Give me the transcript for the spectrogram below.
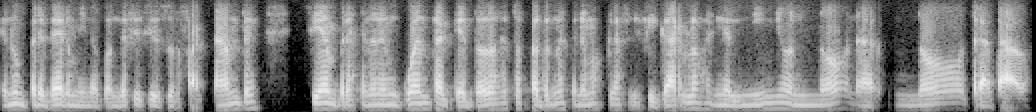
en un pretérmino con déficit surfactante, siempre es tener en cuenta que todos estos patrones tenemos que clasificarlos en el niño no, no tratado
